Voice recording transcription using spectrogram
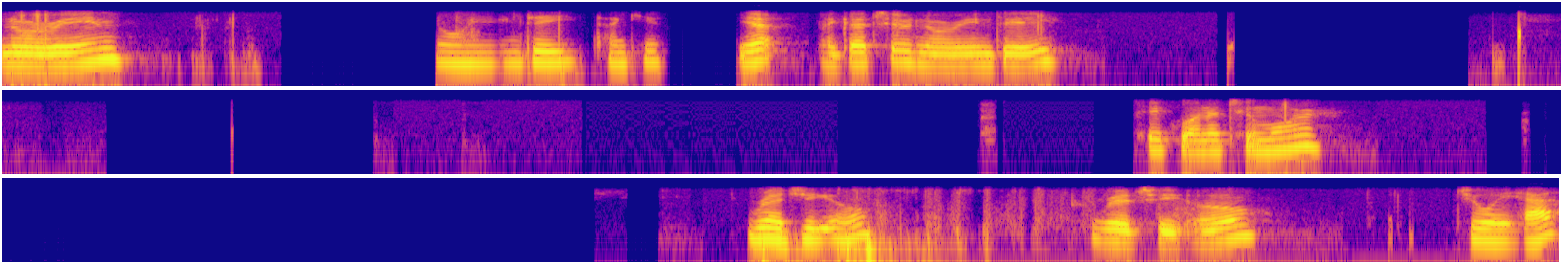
Noreen. Noreen D. Thank you. Yep, I got you, Noreen D. Take one or two more. Reggie O. Reggie O. Joy S.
